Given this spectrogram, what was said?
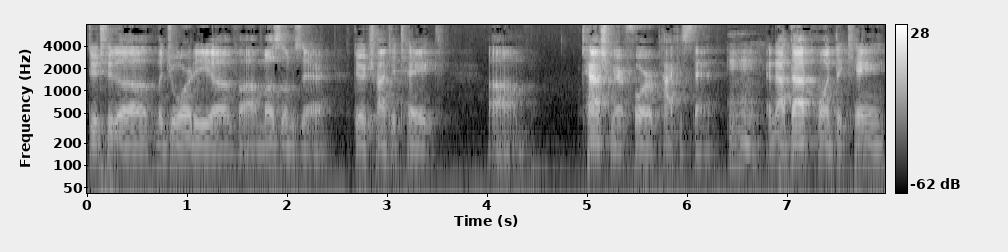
due to the majority of uh, Muslims there, they were trying to take um, Kashmir for Pakistan, and at that point, the king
